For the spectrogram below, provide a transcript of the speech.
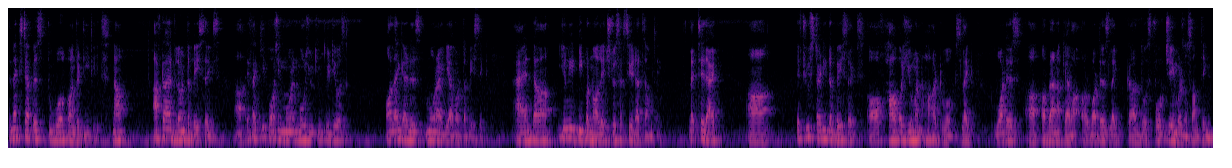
The next step is to work on the details. Now, after I've learned the basics, uh, if I keep watching more and more YouTube videos, all I get is more idea about the basic. And uh, you need deeper knowledge to succeed at something. Let's say that uh, if you study the basics of how a human heart works, like what is uh, a vena cava or what is like uh, those four chambers or something,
